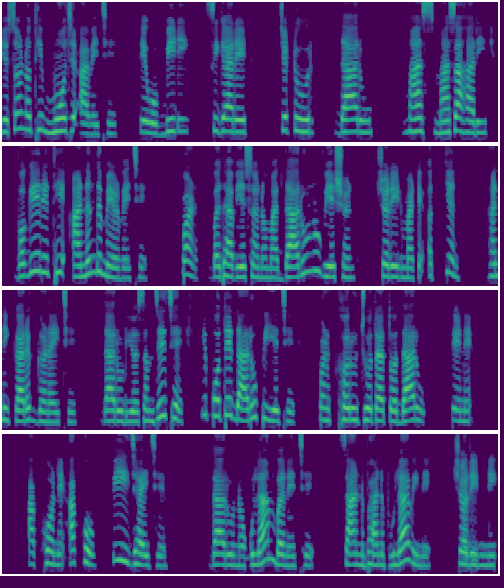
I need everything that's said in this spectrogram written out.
વ્યસનોથી મોજ આવે છે. તેઓ બીડી, સિગારેટ ચટુર દારૂ, માંસ, માંસાહારી વગેરેથી આનંદ મેળવે છે. પણ બધા વ્યસનોમાં દારૂનું વ્યસન શરીર માટે અત્યંત હાનિકારક ગણાય છે. દારૂડિયો સમજે છે કે પોતે દારૂ પીએ છે, પણ ખરું જોતા તો દારૂ તેને આખોને આખો પી જાય છે. દારૂનો ગુલામ બને છે. સાનભાન ભૂલાવીને શરીરની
